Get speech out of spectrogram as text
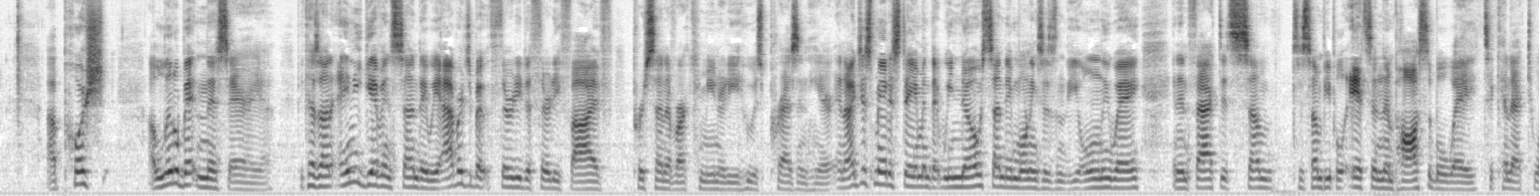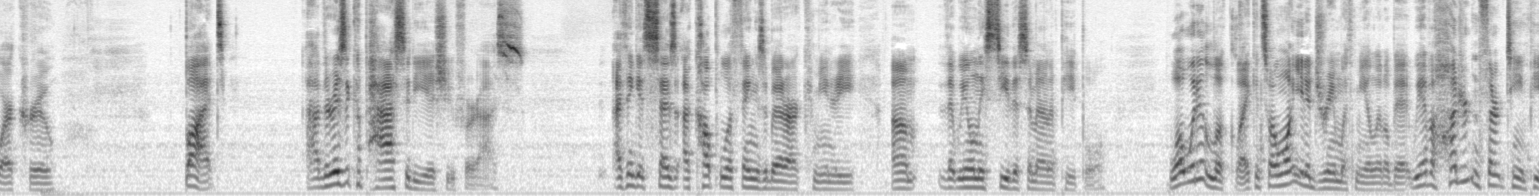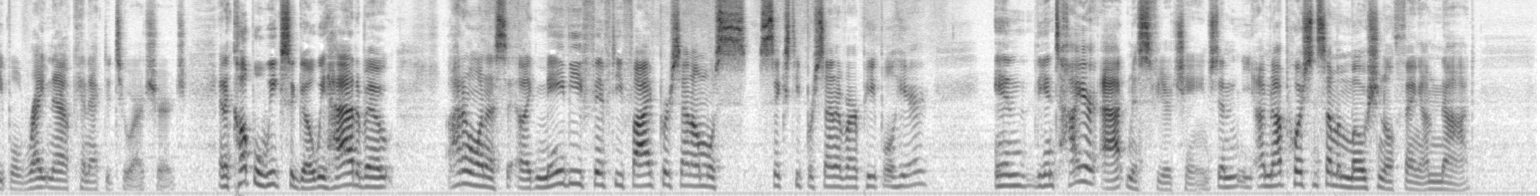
uh, push a little bit in this area because on any given Sunday, we average about 30 to 35 percent of our community who is present here. And I just made a statement that we know Sunday mornings isn't the only way, and in fact, it's some to some people it's an impossible way to connect to our crew. But uh, there is a capacity issue for us. I think it says a couple of things about our community um, that we only see this amount of people what would it look like? And so I want you to dream with me a little bit. We have 113 people right now connected to our church. And a couple weeks ago, we had about, I don't want to say, like maybe 55%, almost 60% of our people here. And the entire atmosphere changed. And I'm not pushing some emotional thing, I'm not.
